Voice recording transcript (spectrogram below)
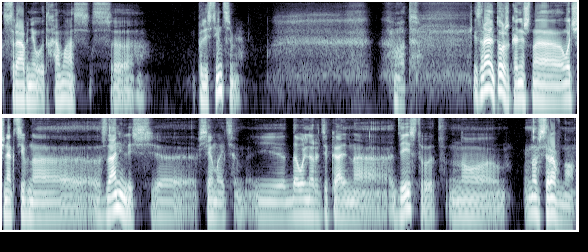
сравнивают Хамас с э, палестинцами, Вот. Израиль тоже, конечно, очень активно занялись э, всем этим и довольно радикально действуют, но, но все равно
